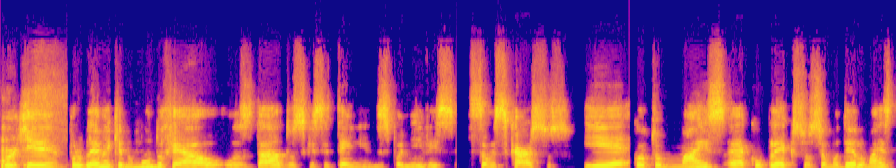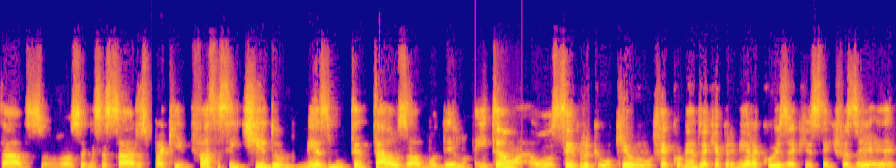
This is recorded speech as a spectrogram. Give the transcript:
porque o problema é que no mundo real, os dados que se tem disponíveis são escassos. E quanto mais é, complexo o seu modelo, mais dados vão ser necessários para que faça sentido mesmo tentar usar o modelo. Então, sempre o que eu recomendo é que a primeira coisa que você tem que fazer é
